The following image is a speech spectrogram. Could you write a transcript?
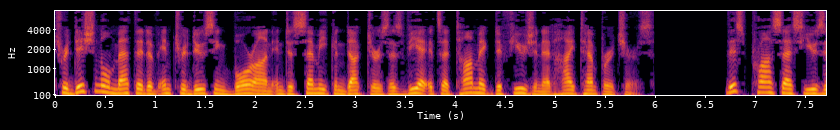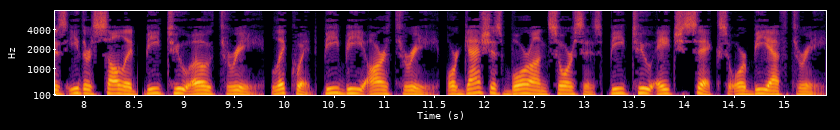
Traditional method of introducing boron into semiconductors is via its atomic diffusion at high temperatures. This process uses either solid B2O3, liquid BBr3, or gaseous boron sources B2H6 or BF3.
